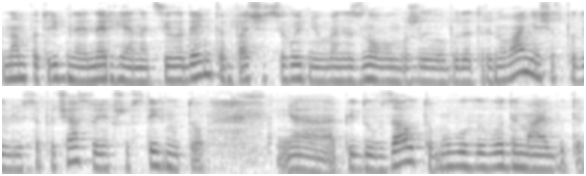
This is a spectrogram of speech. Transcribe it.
нам потрібна енергія на цілий день. Тим паче сьогодні в мене знову можливо буде тренування. Зараз подивлюся по часу. Якщо встигну, то е, піду в зал, тому вуглеводи має бути.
